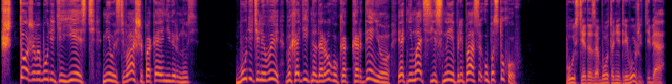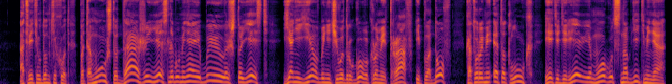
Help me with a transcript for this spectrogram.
что же вы будете есть, милость ваша, пока я не вернусь? Будете ли вы выходить на дорогу, как Карденио, и отнимать съестные припасы у пастухов? — Пусть эта забота не тревожит тебя, — ответил Дон Кихот, — потому что даже если бы у меня и было что есть, я не ел бы ничего другого, кроме трав и плодов, которыми этот луг и эти деревья могут снабдить меня,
